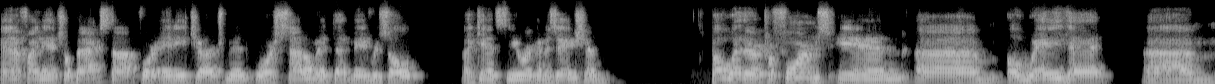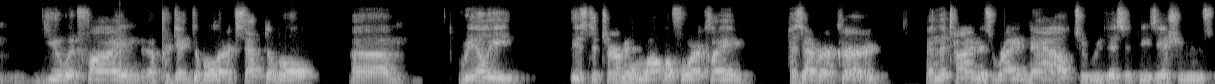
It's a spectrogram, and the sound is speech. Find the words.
and a financial backstop for any judgment or settlement that may result against the organization. But whether it performs in um, a way that um, you would find predictable or acceptable um, really is determined well before a claim has ever occurred. And the time is right now to revisit these issues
